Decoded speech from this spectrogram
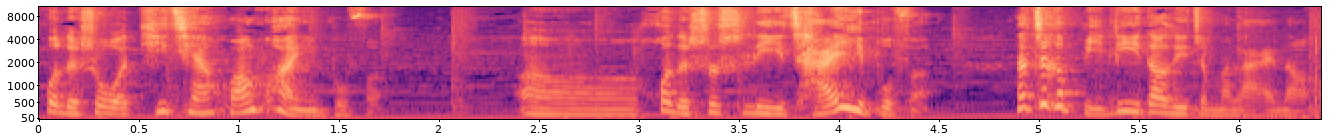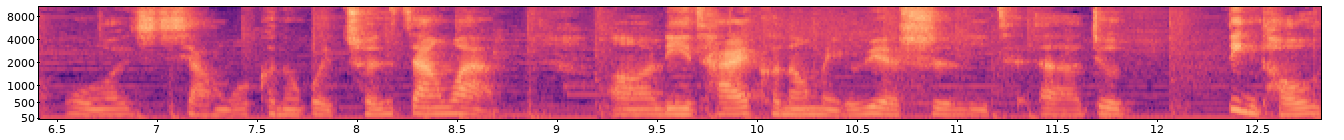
或者说我提前还款一部分。呃，或者说是理财一部分，那这个比例到底怎么来呢？我想我可能会存三万，呃，理财可能每个月是理财，呃，就定投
